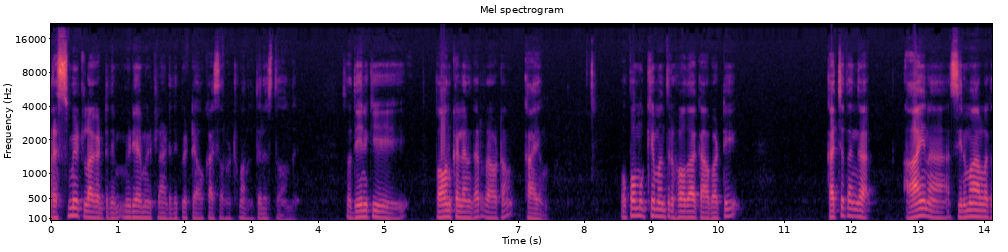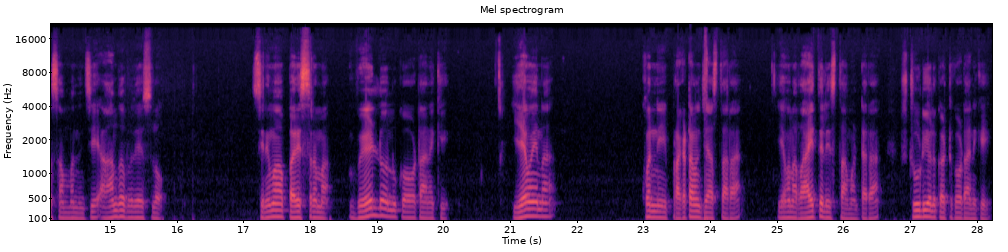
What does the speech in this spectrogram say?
ప్రెస్ మీట్ లాంటిది మీడియా మీట్ లాంటిది పెట్టే అవకాశాలు ఉన్నట్టు మనకు తెలుస్తోంది. సో దీనికి పవన్ కళ్యాణ్ గారు రావటం ఖాయం. ఉప ముఖ్యమంత్రి హోదా కాబట్టి ఖచ్చితంగా ఆయన సినిమాలకు సంబంధించి ఆంధ్రప్రదేశ్లో సినిమా పరిశ్రమ వేళ్ళు అనుకోవటానికి ఏమైనా కొన్ని ప్రకటనలు చేస్తారా? ఏమైనా రాయితీలు ఇస్తామంటారా? స్టూడియోలు కట్టుకోవడానికి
